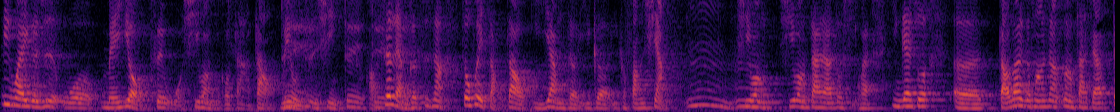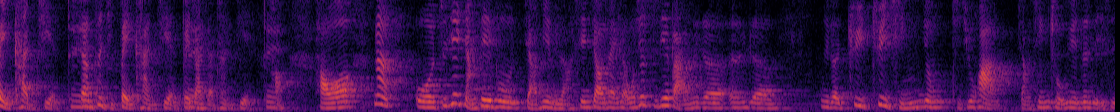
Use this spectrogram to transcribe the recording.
另外一个是我没有，所以我希望能够达到，没有自信。对，好，这两个事实上都会导到一样的一个一个方向。嗯，希望希望大家都喜欢，应该说，呃，导到一个方向，让大家被看见，让自己被看见，被大家看见。对，好，好哦。那我直接讲这一部《假面女郎》，先交代一下，我就直接把那个呃那个那个剧剧情用几句话讲清楚，因为这也是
